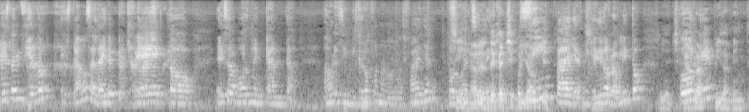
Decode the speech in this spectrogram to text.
¿Qué estoy viendo? Estamos al aire perfecto. Esa voz me encanta. Ahora sin micrófono no nos falla. Todo sí, a ver, deja chico yo. Sin fallas, mi querido Raulito. Voy a checar rápidamente.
